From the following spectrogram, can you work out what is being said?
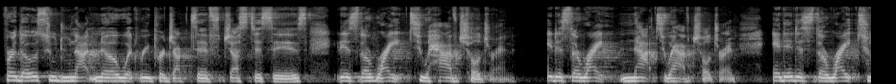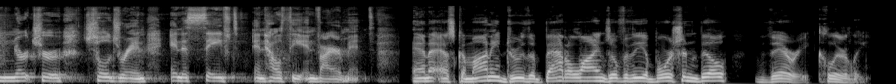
For those who do not know what reproductive justice is, it is the right to have children. It is the right not to have children. And it is the right to nurture children in a safe and healthy environment. Anna Eskamani drew the battle lines over the abortion bill very clearly.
